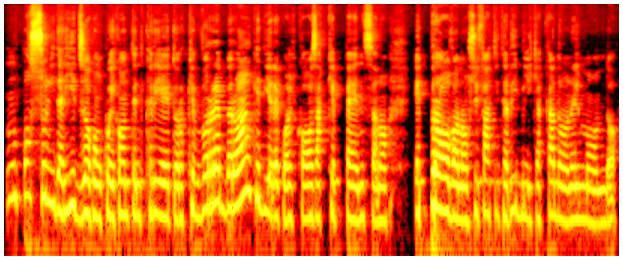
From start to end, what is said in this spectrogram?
un po' solidarizzo con quei content creator che vorrebbero anche dire qualcosa che pensano e provano sui fatti terribili che accadono nel mondo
